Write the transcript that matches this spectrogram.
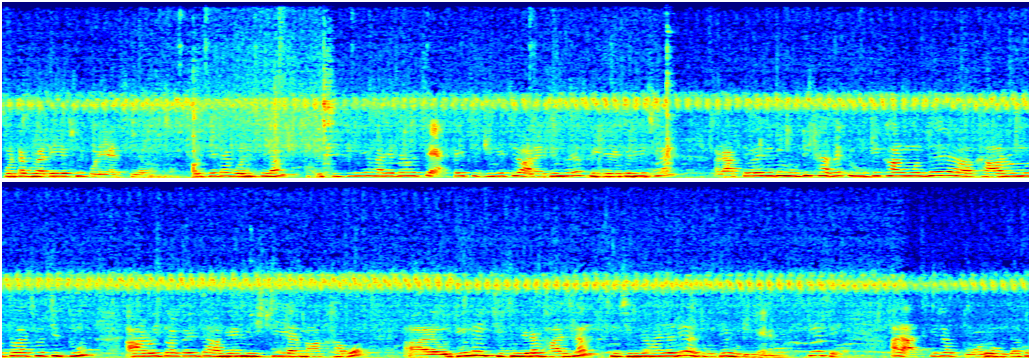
ফোনটা ঘোরাতে গেছিল পড়ে যাচ্ছিল তো যেটা বলছিলাম, এই ভাজাটা হচ্ছে একটাই চিচিং ছিল অনেকদিন ধরে ফ্রিজে রেখে দিয়েছিলাম। আর রাত্রেবেলা যদি রুটি খাবে, তো রুটি খাওয়ার মধ্যে খাওয়ানোর মতো আছে হচ্ছে দুধ। আর ওই তরকারিটা আমি আর মিষ্টি আর মা খাব। আর ওই জন্য এই চিচিংটা ভাজলাম চিচিংটা ভাজা দিয়ে আর দুধে রুটি খেয়ে নেব, ঠিক আছে? আর আজকে যা গরম, দেখো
